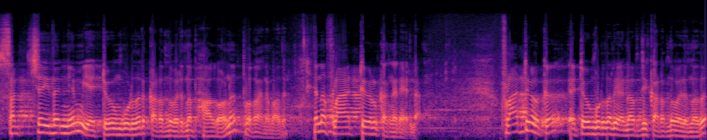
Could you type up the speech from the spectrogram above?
സച്ചൈതന്യം ഏറ്റവും കൂടുതൽ കടന്നു വരുന്ന ഭാഗമാണ് പ്രധാന വാതിൽ എന്നാൽ ഫ്ലാറ്റുകൾക്ക് അങ്ങനെയല്ല. ഫ്ലാറ്റുകൾക്ക് ഏറ്റവും കൂടുതൽ എനർജി കടന്നു വരുന്നത്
